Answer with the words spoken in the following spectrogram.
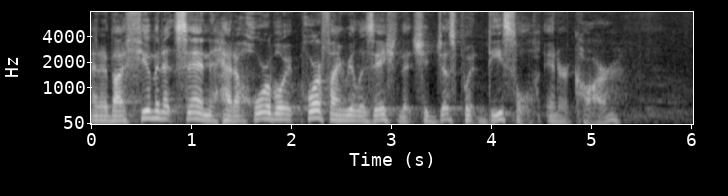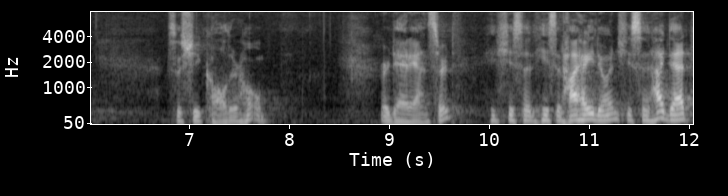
And about a few minutes in, had a horrible, horrifying realization that she'd just put diesel in her car. So she called her home. Her dad answered. He, she said, he said, Hi, how you doing? She said, Hi, Dad.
